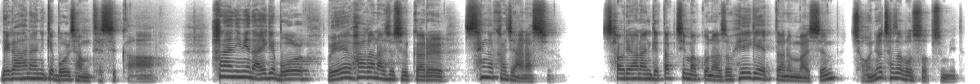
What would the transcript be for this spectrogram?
내가 하나님께 뭘 잘못했을까? 하나님이 나에게 뭘, 왜 화가 나셨을까를 생각하지 않았어요. 사울이 하나님께 딱지 맞고 나서 회개했다는 말씀 전혀 찾아볼 수 없습니다.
